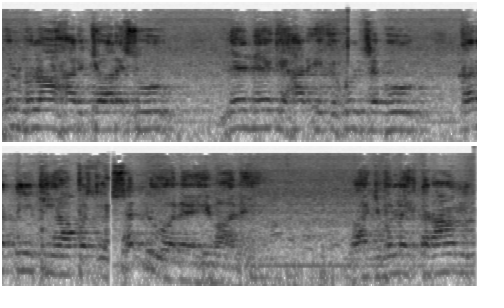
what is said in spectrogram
بلبلا ہر چورسو لے لے کے ہر ایک گل سے بھو۔ کرتی تھی آپس میں۔ صلو علیہ وآلہ۔ واجب الاحترام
